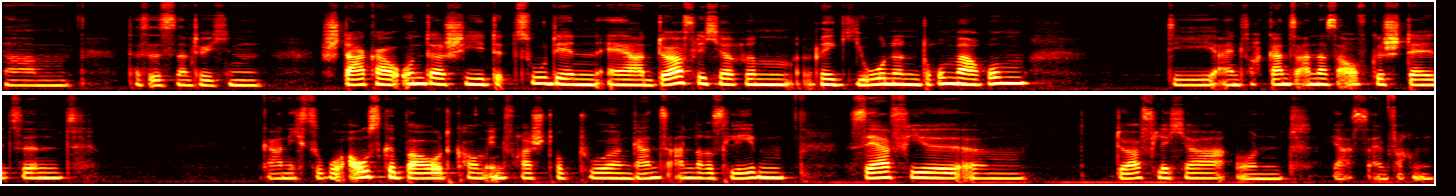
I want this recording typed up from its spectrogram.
Ähm, das ist natürlich ein starker Unterschied zu den eher dörflicheren Regionen drumherum die einfach ganz anders aufgestellt sind, gar nicht so ausgebaut, kaum Infrastruktur, ein ganz anderes Leben, sehr viel ähm, dörflicher und ja, es ist einfach ein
